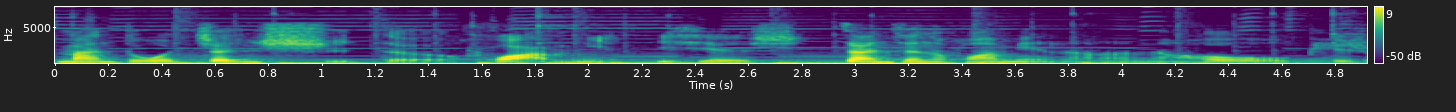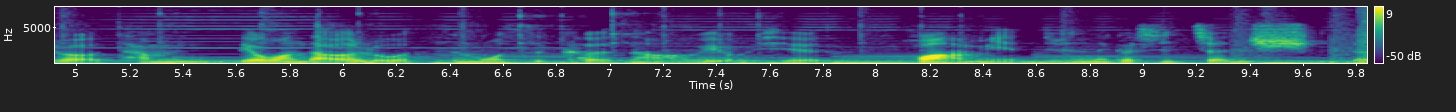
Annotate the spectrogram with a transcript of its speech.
蛮多真实的画面，一些战争的画面啊，然后比如说他们流亡到俄罗斯莫斯科，然后有一些画面，就是那个是真实的。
